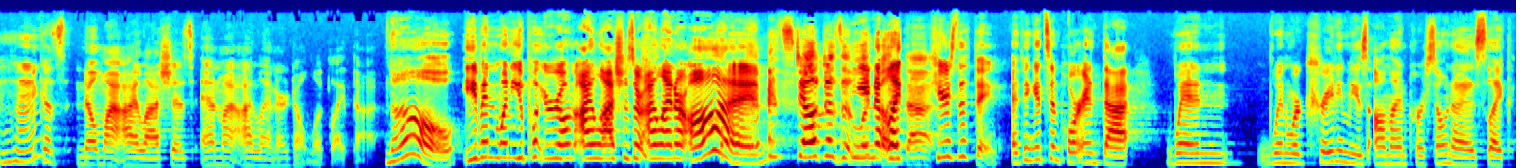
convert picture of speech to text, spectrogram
Mm-hmm. Because no, my eyelashes and my eyeliner don't look like that. no even when you put your own eyelashes or eyeliner on It still doesn't look you know like, like that. here's the thing i think it's important that when when we're creating these online personas like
